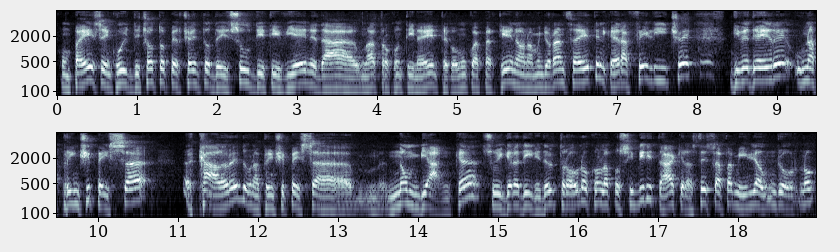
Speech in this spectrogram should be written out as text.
un paese in cui il 18% dei sudditi viene da un altro continente, comunque appartiene a una minoranza etnica, era felice di vedere una principessa eh, colored, una principessa mm, non bianca, sui gradini del trono con la possibilità che la stessa famiglia un giorno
